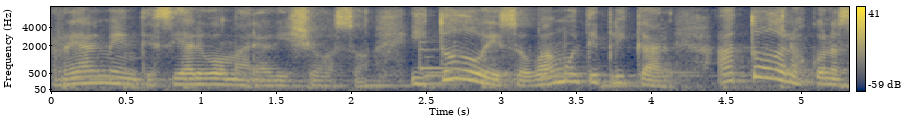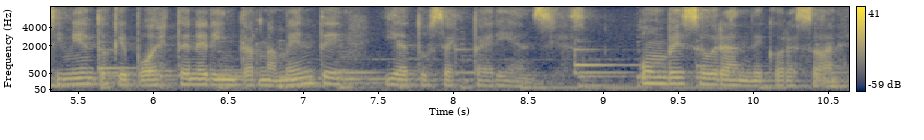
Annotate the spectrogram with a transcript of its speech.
realmente sea algo maravilloso. Y todo eso va a multiplicar a todos los conocimientos que podés tener internamente y a tus experiencias. Un beso grande, corazones.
